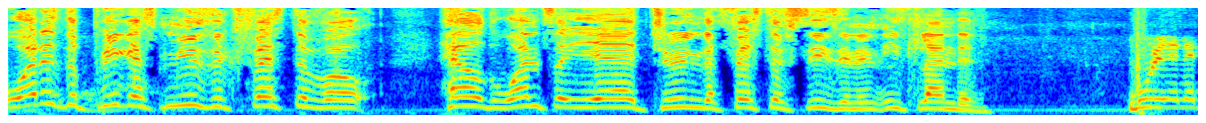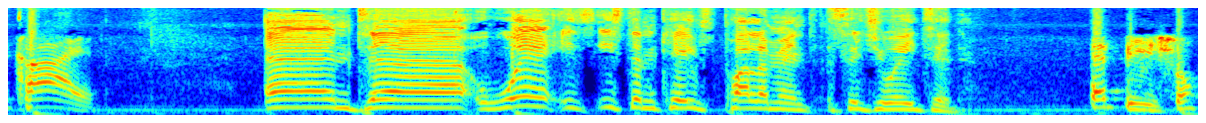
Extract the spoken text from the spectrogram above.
what is the biggest music festival held once a year during the festive season in East London? buyele ekhaya And uh, where is Eastern Cape's Parliament situated? ebhisho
